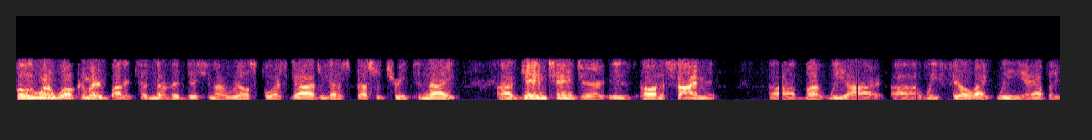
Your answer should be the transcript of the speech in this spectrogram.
But we want to welcome everybody to another edition of Real Sports Guys. We got a special treat tonight. Uh, Game Changer is on assignment, uh, but we are uh, we feel like we have a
